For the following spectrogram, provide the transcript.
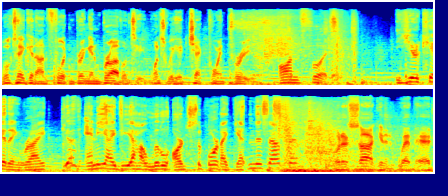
We'll take it on foot and bring in Bravo team once we hit checkpoint 3. On foot. You're kidding, right? Do you have any idea how little arch support I get in this outfit? Put a sock in it, webhead.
